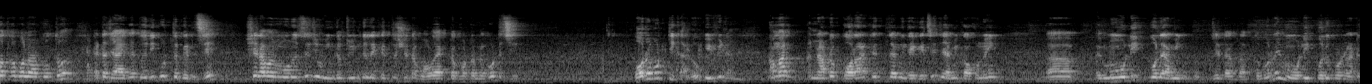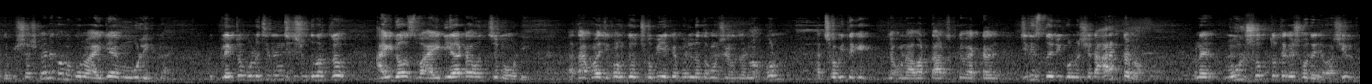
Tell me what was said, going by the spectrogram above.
কথা বলার মতো একটা জায়গা তৈরি করতে পেরেছে। সেটা আমার মনে হচ্ছে যে উইঙ্কেল টুইঙ্কেলের ক্ষেত্রে সেটা বড় একটা ঘটনা ঘটেছে। পরবর্তীকালেও বিভিন্ন আমার নাটক করার ক্ষেত্রে আমি দেখেছি যে আমি কখনোই মৌলিক বলে আমি যেটা প্রাপ্ত বলে মৌলিক বলে কোনো নাটকে বিশ্বাস করি না, কোনো কোনো আইডিয়া মৌলিক নয়। প্লেটো বলেছিলেন যে শুধুমাত্র আইডস বা আইডিয়াটা হচ্ছে মৌলিক। আর তারপরে যখন কেউ ছবি এঁকে ফেলল তখন সেটা নকল। আর ছবি থেকে যখন আবার তার কেউ একটা জিনিস তৈরি করল সেটা আরেকটা নকল। মানে মূল সত্য থেকে সরে যাওয়া, শিল্প,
